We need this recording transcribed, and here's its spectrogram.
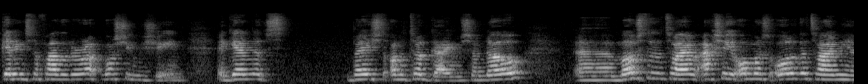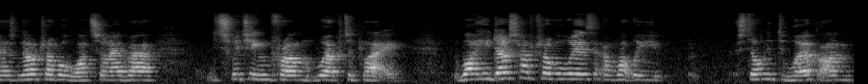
getting stuff out of the washing machine. Again, that's based on a tug game. So no, uh, most of the time, actually almost all of the time, he has no trouble whatsoever switching from work to play. What he does have trouble with and what we still need to work on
